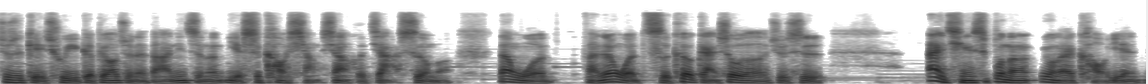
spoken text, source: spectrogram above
就是给出一个标准的答案，你只能也是靠想象和假设嘛。但我反正我此刻感受到的就是，爱情是不能用来考验，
